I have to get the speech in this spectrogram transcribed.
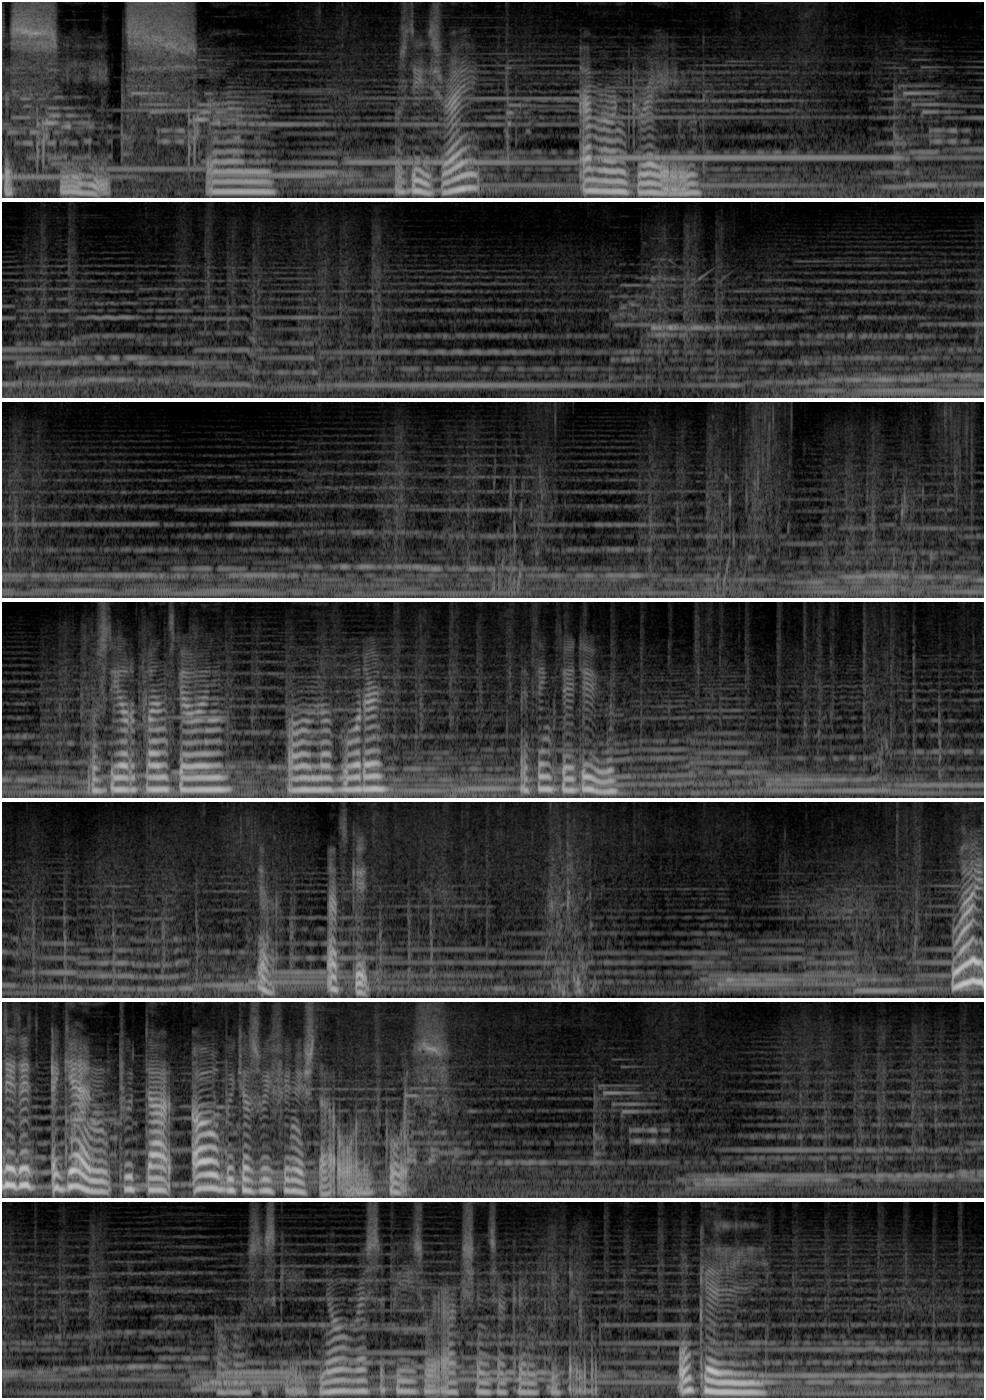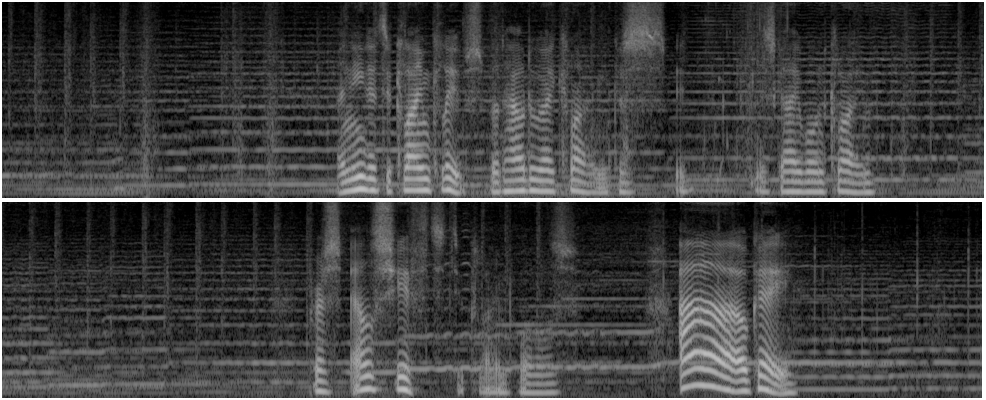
The seeds. Um, what's these, right? Amaranth grain. What's the other plants going? All enough water? I think they do. Yeah, that's good. Why did it again put that? Oh, because we finished that one, of course. No recipes or actions are currently available. Okay. I needed to climb cliffs, but how do I climb? Because this guy won't climb. Press L shift to climb walls. Ah, okay.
